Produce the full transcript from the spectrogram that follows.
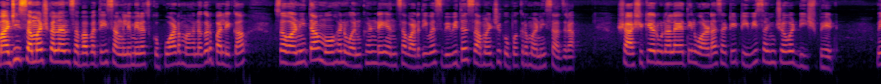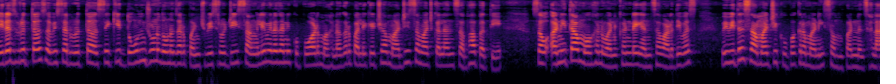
माजी समाज कल्याण सभापती सांगली मिरज कुपवाड महानगरपालिका सौ अनिता मोहन वनखंडे यांचा वाढदिवस विविध सामाजिक उपक्रमांनी साजरा. शासकीय रुग्णालयातील वॉर्डासाठी टी व्ही संच व डिश भेट. मिरज वृत्त सविस्तर वृत्त असे की दोन जून दोन हजार पंचवीस रोजी सांगली मिरज आणि कुपवाड महानगरपालिकेच्या माजी समाज कल्याण सभापती सौ अनिता मोहन वनखंडे यांचा वाढदिवस विविध सामाजिक उपक्रमांनी संपन्न झाला.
